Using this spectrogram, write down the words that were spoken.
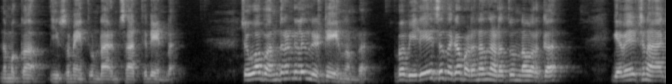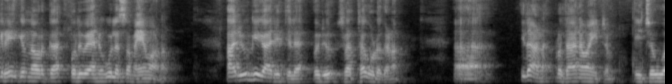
നമുക്ക് ഈ സമയത്ത് ഉണ്ടാകാൻ സാധ്യതയുണ്ട്. ചൊവ്വ പന്ത്രണ്ടിലും ദൃഷ്ടി ചെയ്യുന്നുണ്ട്. ഇപ്പോൾ വിദേശത്തൊക്കെ പഠനം നടത്തുന്നവർക്ക് ഗവേഷണം ആഗ്രഹിക്കുന്നവർക്ക് പൊതുവെ അനുകൂല സമയമാണ്. ആരോഗ്യകാര്യത്തിൽ ഒരു ശ്രദ്ധ കൊടുക്കണം. ഇതാണ് പ്രധാനമായിട്ടും ഈ ചൊവ്വ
